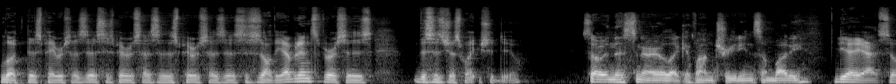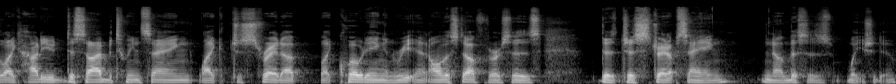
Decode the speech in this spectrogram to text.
Look, this paper says this, this paper says this, this paper says this. This is all the evidence versus this is just what you should do. So in this scenario, like if I'm treating somebody, yeah, yeah. So like, how do you decide between saying like just straight up like quoting and re- and all this stuff versus just straight up saying, no, this is what you should do?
